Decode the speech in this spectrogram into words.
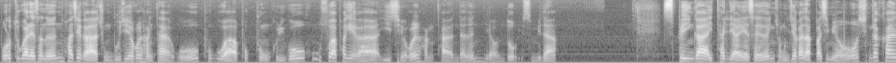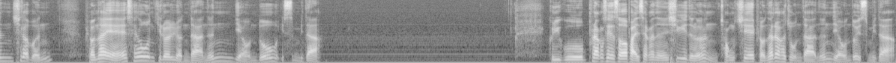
포르투갈에서는 화재가 중부 지역을 강타하고 폭우와 폭풍 그리고 홍수와 파괴가 이 지역을 강타한다는 예언도 있습니다. 스페인과 이탈리아에서는 경제가 나빠지며 심각한 실업은 변화의 새로운 길을 연다는 예언도 있습니다. 그리고 프랑스에서 발생하는 시위들은 정치의 변화를 가져온다는 예언도 있습니다.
